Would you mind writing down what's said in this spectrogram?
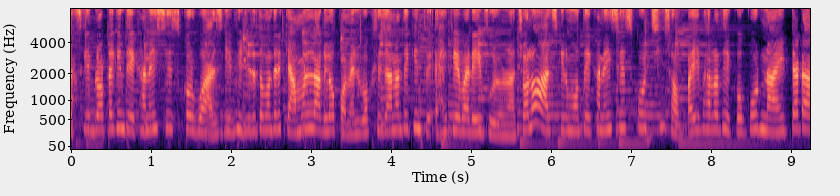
আজকে ব্লগটা কিন্তু এখানেই শেষ করব। আজকে ভিডিওটা তোমাদের কেমন লাগল কমেন্ট বক্সে জানাতে কিন্তু একেবারেই ভুলো না। চলো, আজকের মতো এখানেই শেষ করছি। সবাই ভালো থেকো। Good night, tata!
